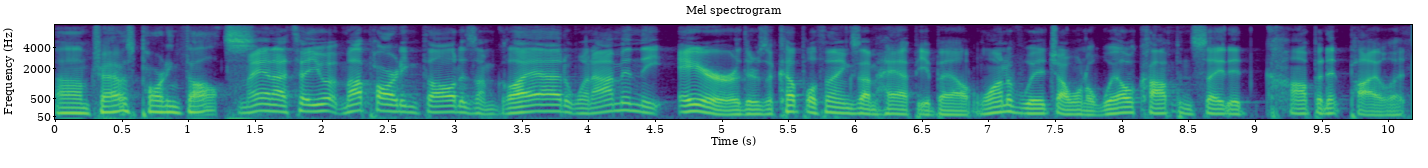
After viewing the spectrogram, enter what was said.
Um, Travis, parting thoughts? Man, I tell you what, my parting thought is I'm glad when I'm in the air, there's a couple of things I'm happy about. One of which I want a well compensated, competent pilot.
